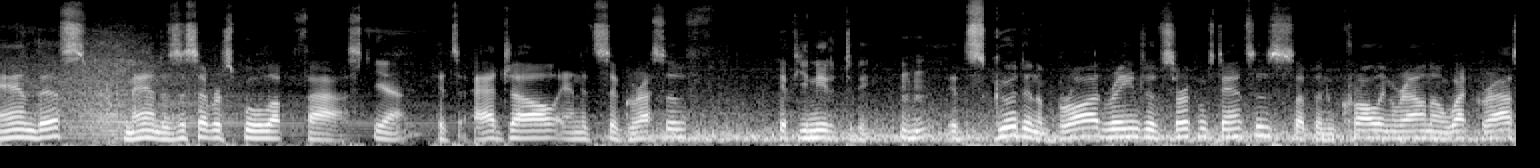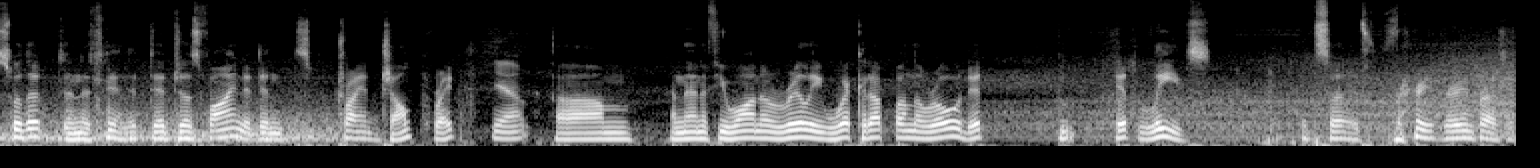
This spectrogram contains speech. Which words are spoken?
and this. Man, does this ever spool up fast. Yeah. It's agile and it's aggressive if you need it to be. Mhm. It's good in a broad range of circumstances. I've been crawling around on wet grass with it and it, and it did just fine. It didn't try and jump, right? Yeah. Um, and then if you want to really wick it up on the road, it it leaves. It's uh, it's very very impressive.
